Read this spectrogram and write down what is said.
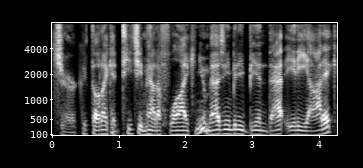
jerk who thought I could teach him how to fly. Can you imagine anybody being that idiotic?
